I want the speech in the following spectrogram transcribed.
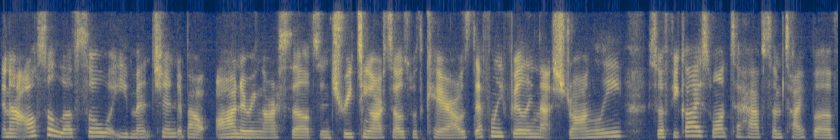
And I also love so what you mentioned about honoring ourselves and treating ourselves with care. I was definitely feeling that strongly. So if you guys want to have some type of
